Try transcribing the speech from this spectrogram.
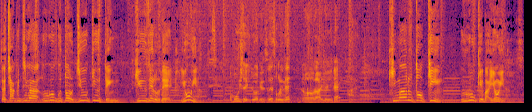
だから着地が動くと19.90で4位なんですよ。あもう一人いるわけですねそこにね。あ間にね。決まると金動けば4位なんです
